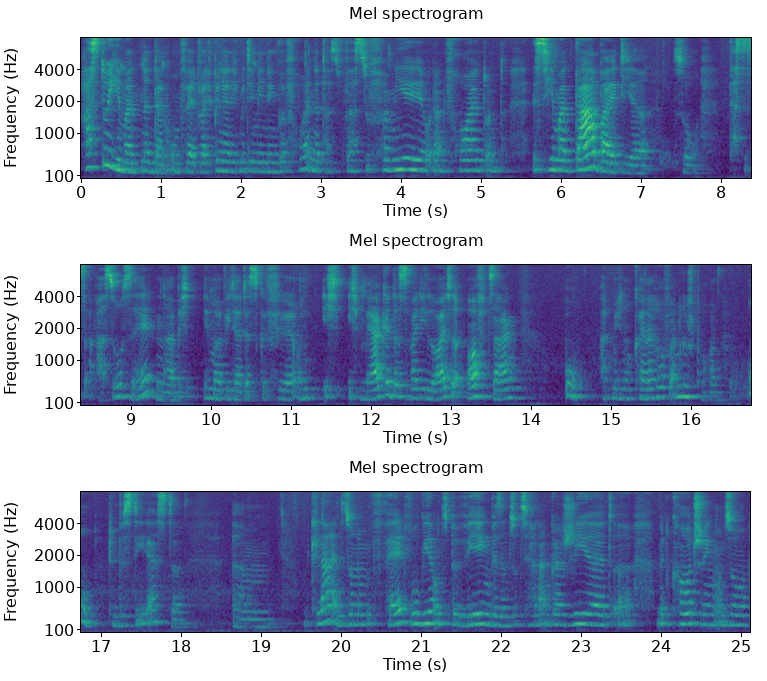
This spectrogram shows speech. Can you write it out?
hast du jemanden in deinem Umfeld? Weil ich bin ja nicht mit demjenigen befreundet. Hast, hast du Familie oder einen Freund und ist jemand da bei dir? So, das ist aber so selten, habe ich immer wieder das Gefühl. Und ich, ich merke das, weil die Leute oft sagen, oh, hat mich noch keiner darauf angesprochen. Oh, du bist die Erste. Ähm, klar, in so einem Feld, wo wir uns bewegen, wir sind sozial engagiert, äh, mit Coaching und so,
